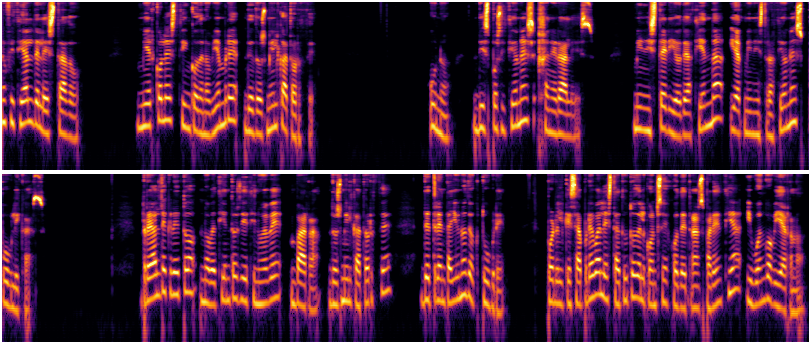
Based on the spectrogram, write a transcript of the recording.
Oficial del Estado. Miércoles 5 de noviembre de 2014. 1. Disposiciones generales. Ministerio de Hacienda y Administraciones Públicas. Real Decreto 919-2014 de 31 de octubre, por el que se aprueba el Estatuto del Consejo de Transparencia y Buen Gobierno.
